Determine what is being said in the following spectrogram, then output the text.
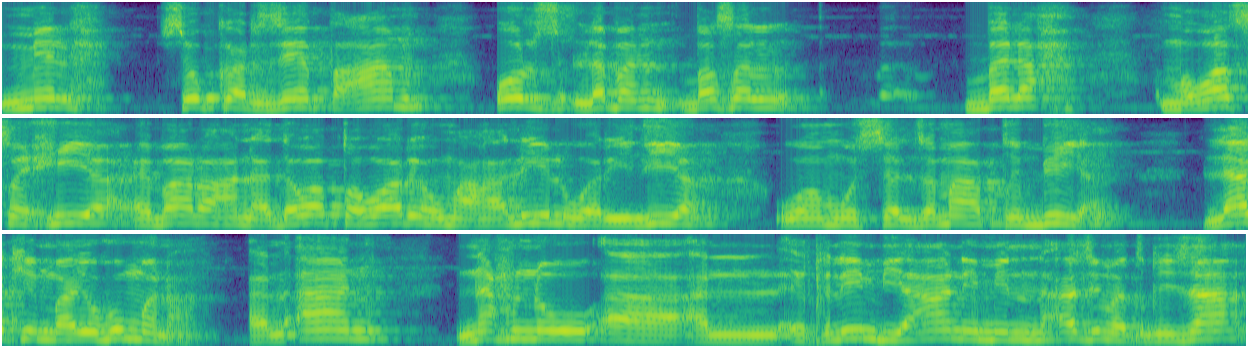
ملح سكر زيت طعام أرز لبن بصل بلح. مواد صحية عبارة عن أدوات طوارئ ومحاليل وريدية ومستلزمات طبية. لكن ما يهمنا الآن نحن آه، الإقليم بيعاني من أزمة غذاء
